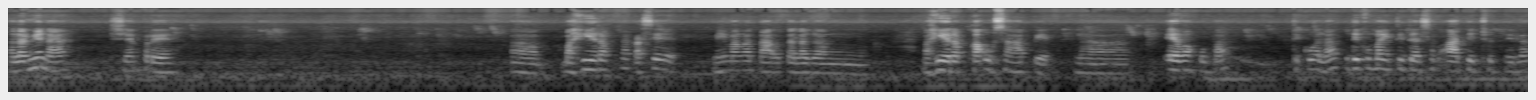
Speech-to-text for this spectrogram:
alam nyo na, syempre, ah, mahirap na kasi may mga tao talagang mahirap kausapin na ewan ko ba hindi ko alam hindi ko maintindihan sa attitude nila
